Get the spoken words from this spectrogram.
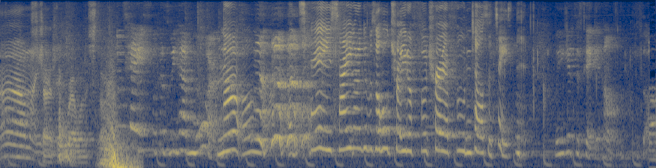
Oh my Just trying to think where I want to start. The taste because we have more. No, oh, a taste. How are you gonna give us a whole tray of food, tray of food and tell us a taste? Well, you get to take it home. It's all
